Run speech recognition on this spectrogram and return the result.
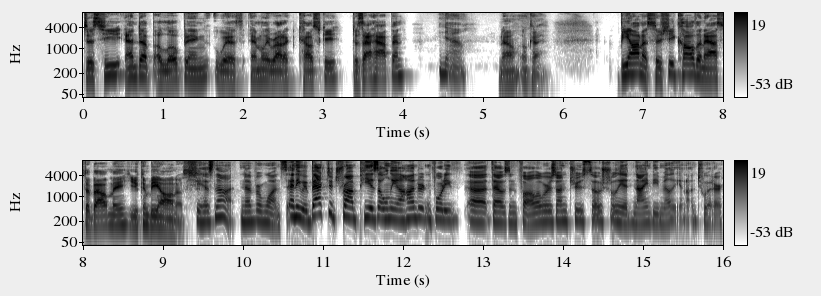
Does he end up eloping with Emily Ratajkowski? Does that happen? No. No. Okay. Be honest. Has she called and asked about me? You can be honest. She has not, never once. Anyway, back to Trump. He has only 140,000 uh, followers on Truth Social. He had 90 million on Twitter.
